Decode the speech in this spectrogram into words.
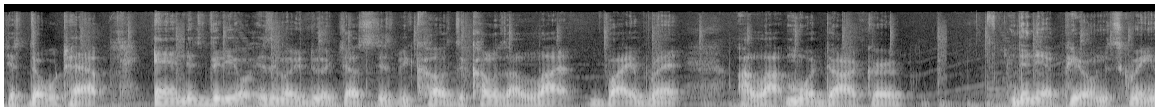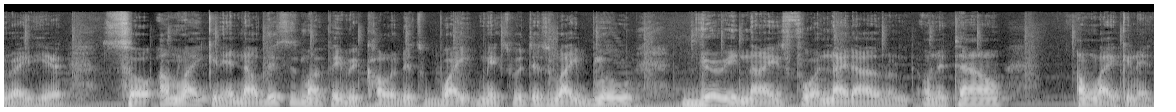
just double tap, and this video isn't going to do it justice because the colors are a lot vibrant, a lot more darker, then they appear on the screen right here. So I'm liking it. Now this is my favorite color, this white mixed with this light blue. Very nice for a night out on, on the town. I'm liking it.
